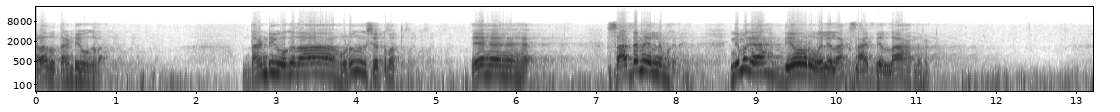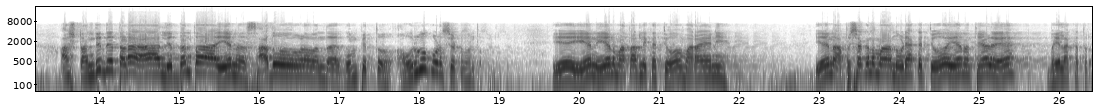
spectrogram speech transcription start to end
ಎಳೆದು ದಂಡಿಗೆ ಹೋಗದ. ದಂಡಿಗೆ ಹೋಗದ ಹುಡುಗ ಸಿಟ್ಟು ಬಂತು. ಏ, ಹೇ ಹೇ ಹೇ, ಸಾಧ್ಯನೇ ಇಲ್ಲ ನಿಮಗೆ. ನಿಮಗೆ ದೇವರು ಒಲಿಲಕ್ಕೆ ಸಾಧ್ಯ ಇಲ್ಲ ಅಂದ್ಬಿಟ್ಟು. ಅಷ್ಟು ಅಂದಿದ್ದೆ ತಡ ಅಲ್ಲಿದ್ದಂಥ ಏನು ಸಾಧುಗಳ ಒಂದು ಗುಂಪಿತ್ತು, ಅವ್ರಿಗೂ ಕೂಡ ಸಿಟ್ಟು ಬಂತು. ಏ, ಏನು ಏನು ಮಾತಾಡ್ಲಿಕ್ಕತ್ತೀವೋ ಮಾರಾಯಣಿ? ಏನು ಅಪಶಕನ ಮಾ ನೋಡ್ಯಾಕತ್ತೀವೋ ಏನಂತ ಹೇಳಿ ಬೈಲಾಕತ್ರು.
